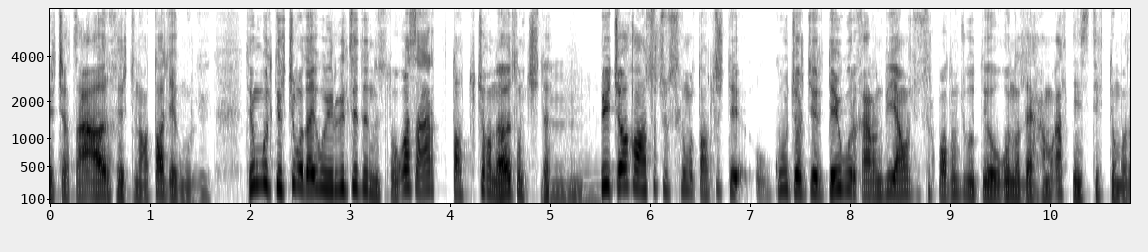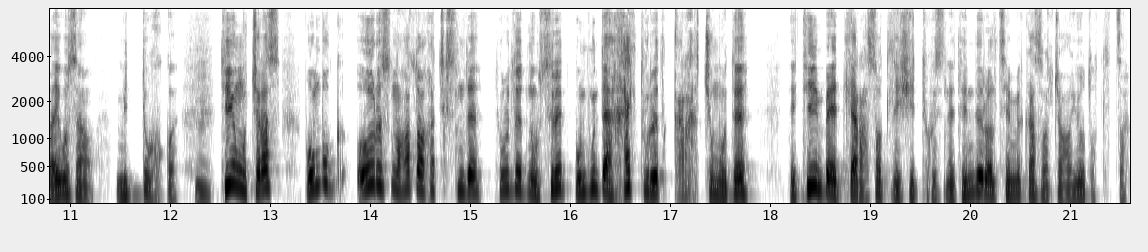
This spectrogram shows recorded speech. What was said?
Ирж байгаа. За ойрох ирж н одоо л яг мөргийг. Тэнгүүл тэр чинь бол айгүй эргэлзээд нүсэл. Угаасаа ард довтолж байгаа нь ойлгомжтой. Би жоохон хосож үсэх юм бол довтолж гүүж орж ир дээгүүр гарна. Би ямар ч үсрэх боломжгүй дээ. Уг нь бол яг хамгаалтын инстинкт юм бол айгуусан мэддэг хөхгүй. Тийм учраас бөмбөг өөрөөс нь хол байхад ч гэсэндээ төрүүлээд нь үсрээд бөмбөгөндөө халь түрээд гарах ч юм уу те. Тэг тийм байдлаар асуудлыг шийдэх хүснэ. Тэн дээр бол цемикас болж байгаа юу дутцсан.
